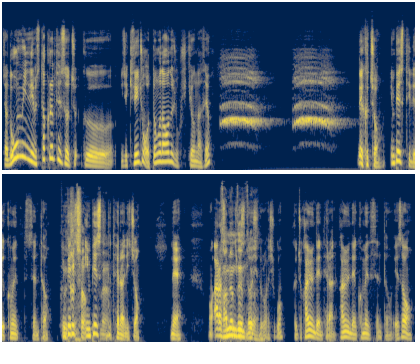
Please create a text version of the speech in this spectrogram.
자, 노우미님 스타크래프트에서 저, 그 이제 기생충 어떤 거 나오는지 혹시 기억나세요? 네, 그쵸. infested command center. 그쵸. infested 네. 테란 있죠. 네. 어, 알아서 감염된. 넣으시도록 하시고. 그쵸. 감염된 테란. 감염된 command center에서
